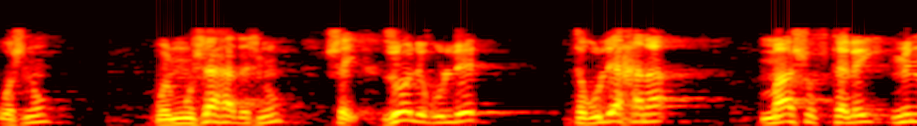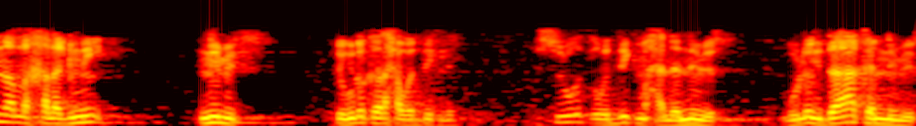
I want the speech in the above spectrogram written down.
وشنو؟ والمشاهدة شنو؟ شيء. زول يقول لك تقول لي أنا ما شفت لي من الله خلقني نمر يقول لك راح أوديك ليه؟ السوق يوديك محل النمر. يقول لك ذاك النمر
